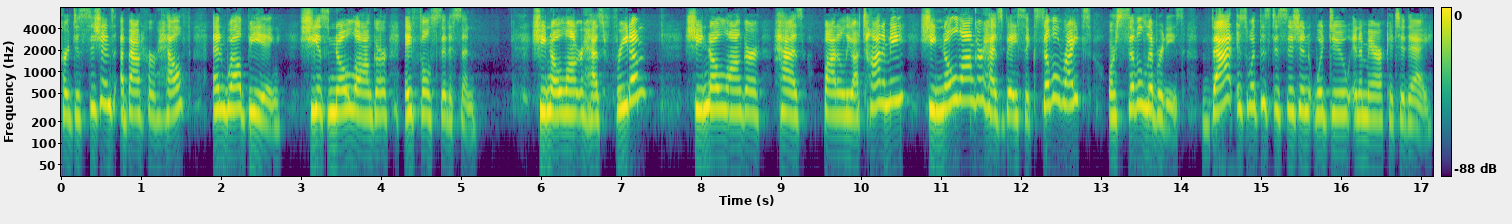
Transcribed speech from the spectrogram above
her decisions about her health and well being, she is no longer a full citizen. She no longer has freedom. She no longer has bodily autonomy. She no longer has basic civil rights or civil liberties. That is what this decision would do in America today.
